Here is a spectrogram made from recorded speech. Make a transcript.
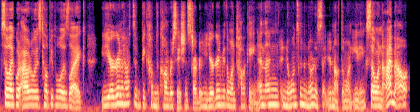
So like what I would always tell people is like you're going to have to become the conversation starter. You're going to be the one talking and then no one's going to notice that you're not the one eating. So when I'm out,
